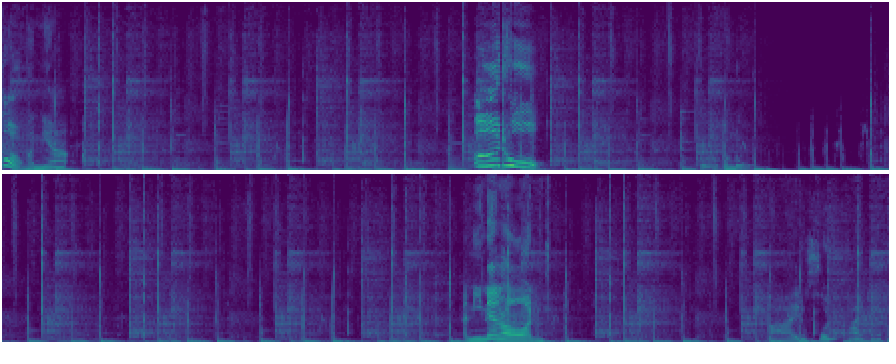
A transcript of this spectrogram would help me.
สองอันเนี้ย หทุกคนดูอันนี้แน่นอน ไปทุกคน ไปไปไป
